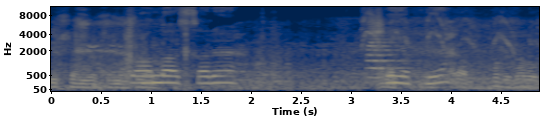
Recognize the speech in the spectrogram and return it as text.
Yüzden götürme. Şu anda sarı şey yapılıyor. Bu güzel olur.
